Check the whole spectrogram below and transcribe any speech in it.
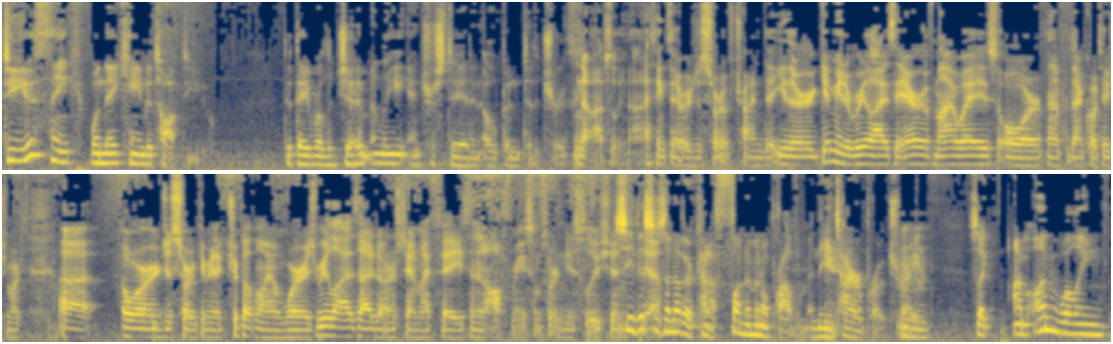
do you think when they came to talk to you that they were legitimately interested and open to the truth? No, absolutely not. I think they were just sort of trying to either get me to realize the error of my ways, or and I put that in quotation marks, uh, or just sort of get me to trip up my own words, realize I don't understand my faith, and then offer me some sort of new solution. See, this Yeah. is another kind of fundamental problem in the entire approach, right? Mm-hmm. It's like I'm unwilling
